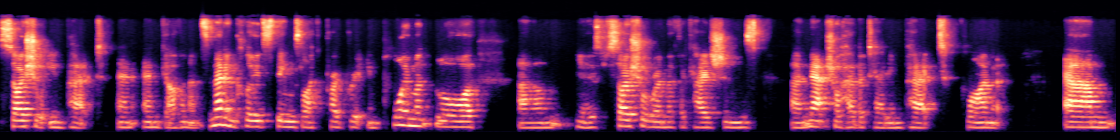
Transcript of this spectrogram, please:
social impact and, and governance. And that includes things like appropriate employment law, um, you know, social ramifications, uh, natural habitat impact, climate. Um,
